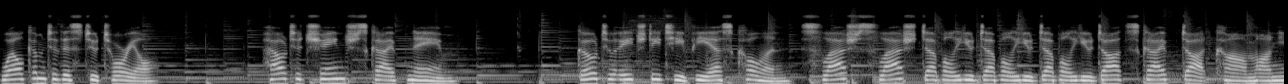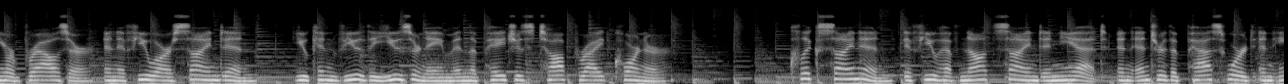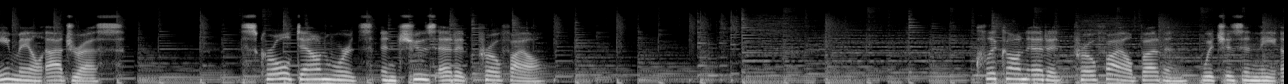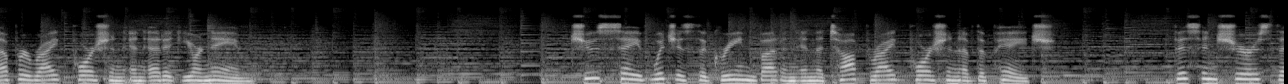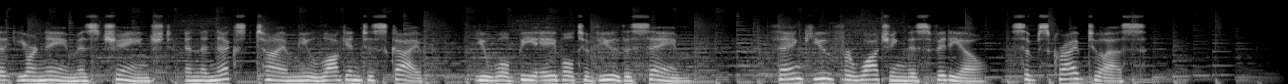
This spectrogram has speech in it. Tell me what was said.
Welcome to this tutorial. How to change Skype name. Go to https colon slash slash www.skype.com on your browser and if you are signed in, you can view the username in the page's top right corner. Click sign in if you have not signed in yet and enter the password and email address. Scroll downwards and choose Edit Profile. Click on Edit Profile button which is in the upper right portion and edit your name. Choose Save which is the green button in the top right portion of the page. This ensures that your name is changed and the next time you log into Skype, you will be able to view the same. Thank you for watching this video, subscribe to us.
